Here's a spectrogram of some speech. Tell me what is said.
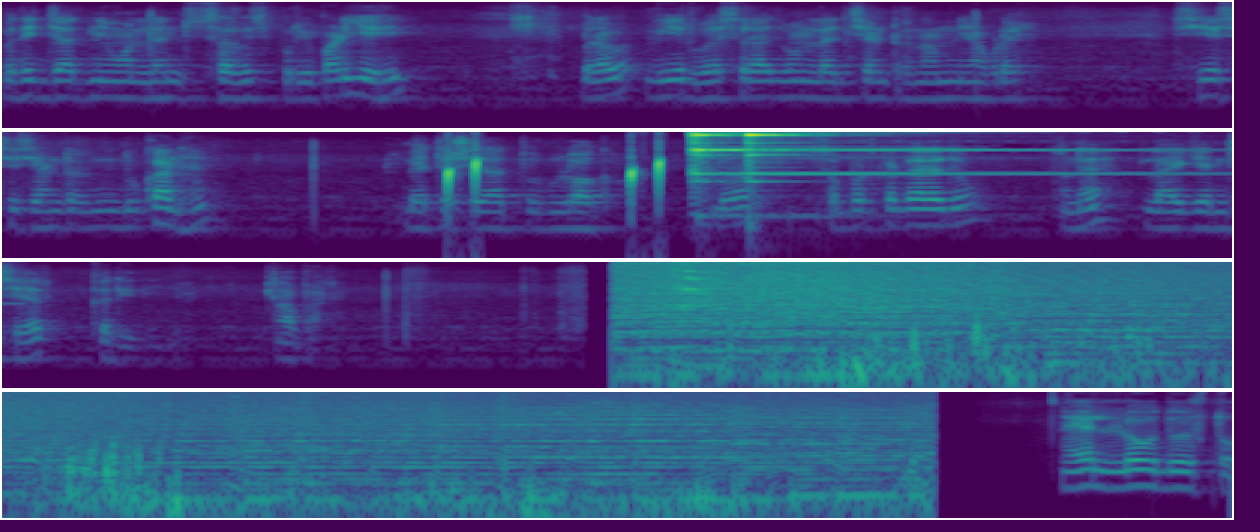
બધી જ જાતની ઓનલાઈન સર્વિસ પૂરી પાડીએ છીએ. બરાબર? વીર વસરાજ ઓનલાઈન સેન્ટર નામની આપણે સીએસસી સેન્ટરની દુકાન છે. બેચરસી રાજપુર બ્લોક બરાબર? સપોર્ટ કરતા રહેજો અને લાઇક એન્ડ શેર કરી દેજો. આભાર. હેલો દોસ્તો.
